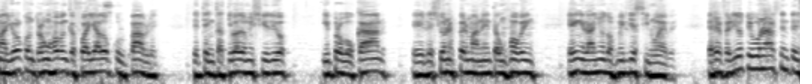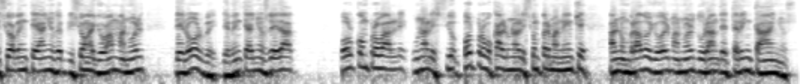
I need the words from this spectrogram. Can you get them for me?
mayor contra un joven que fue hallado culpable de tentativa de homicidio y provocar eh, lesiones permanentes a un joven en el año 2019. El referido tribunal sentenció a 20 años de prisión a Joan Manuel del Orbe, de 20 años de edad, por comprobarle una lesión, por provocarle una lesión permanente al nombrado Joel Manuel Durán de 30 años.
